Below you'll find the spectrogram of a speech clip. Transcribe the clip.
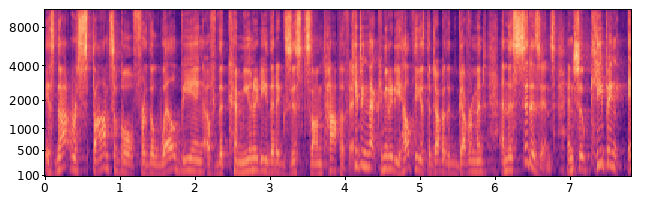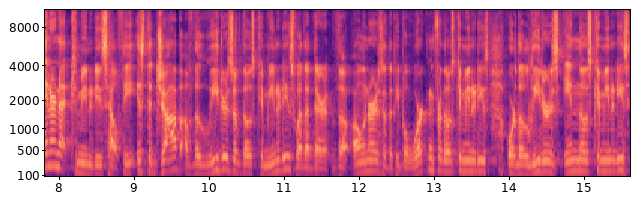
is not responsible for the well-being of the community that exists on top of it. Keeping that community healthy is the job of the government and the citizens. And so keeping internet communities healthy is the job of the leaders of those communities, whether they're the owners or the people working for those communities or the leaders in those communities,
